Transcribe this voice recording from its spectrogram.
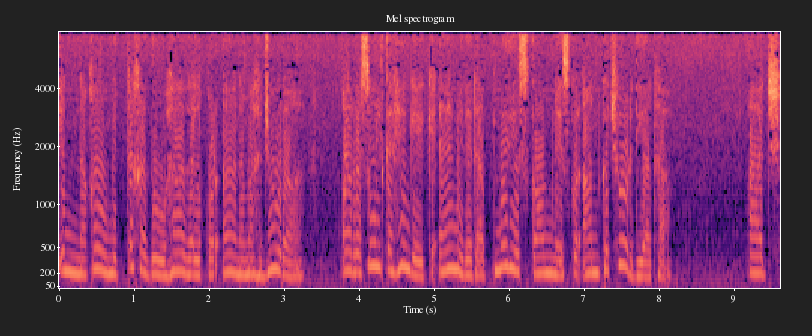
ان قوم اتخذوا هذا القرآن مهجورا۔ اور رسول کہیں گے کہ اے میرے رب، میری اس قوم نے اس قرآن کو چھوڑ دیا تھا۔ آج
